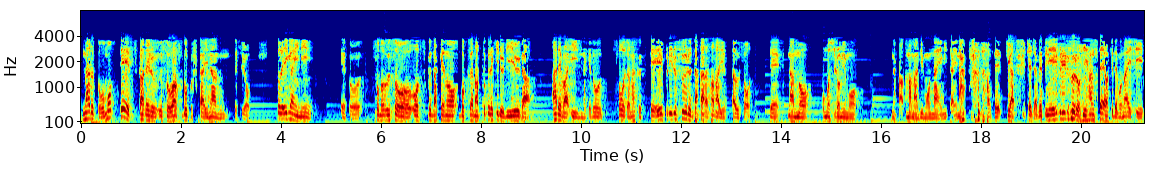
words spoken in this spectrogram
なると思って疲れる嘘はすごく不快なんですよ。それ以外に、えっ、と、その嘘をつくだけの僕が納得できる理由があればいいんだけど、そうじゃなくって、エイプリルフールだからただ言った嘘で、何の面白みも、なんか学びもないみたいな。で違う、違う違う、別にエイプリルフールを批判したいわけでもないし、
